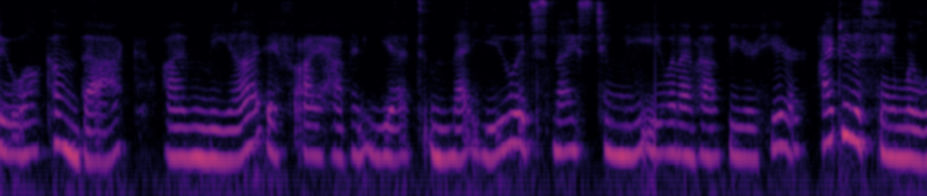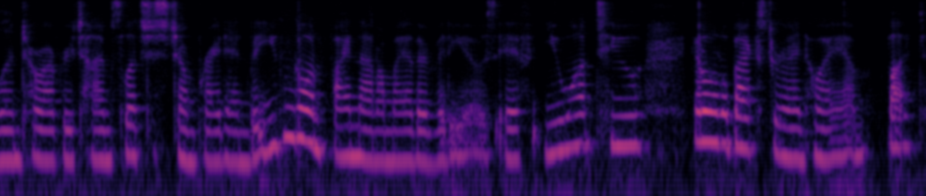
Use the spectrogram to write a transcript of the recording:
Hi, welcome back. I'm Mia. If I haven't yet met you, it's nice to meet you and I'm happy you're here. I do the same little intro every time, so let's just jump right in, but you can go and find that on my other videos if you want to get a little backstory on who I am. But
